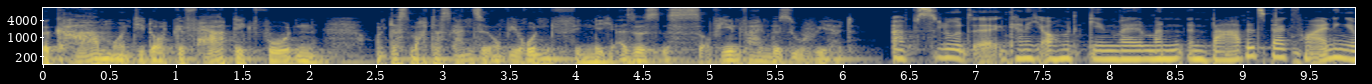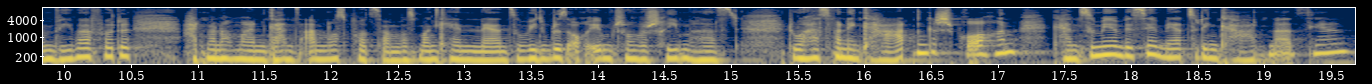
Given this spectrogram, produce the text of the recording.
bekam und die dort gefertigt wurden. Und das macht das Ganze irgendwie rund, finde ich. Also es ist auf jeden Fall ein Besuch wert. Absolut, äh, kann ich auch mitgehen, weil man in Babelsberg, vor allen Dingen im Weberviertel, hat man nochmal ein ganz anderes Potsdam, was man kennenlernt, so wie du das auch eben schon beschrieben hast. Du hast von den Karten gesprochen. Kannst du mir ein bisschen mehr zu den Karten erzählen?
